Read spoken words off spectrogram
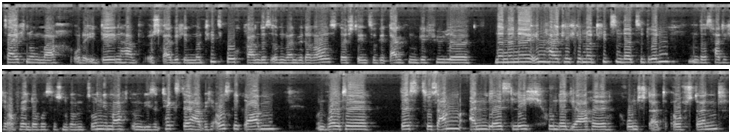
Zeichnungen mache oder Ideen habe, schreibe ich in ein Notizbuch, kram das irgendwann wieder raus. Da stehen so Gedanken, Gefühle, ne, ne, ne, inhaltliche Notizen dazu drin. Und das hatte ich auch während der russischen Revolution gemacht. Und diese Texte habe ich ausgegraben und wollte das zusammen anlässlich 100 Jahre Kronstadtaufstand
